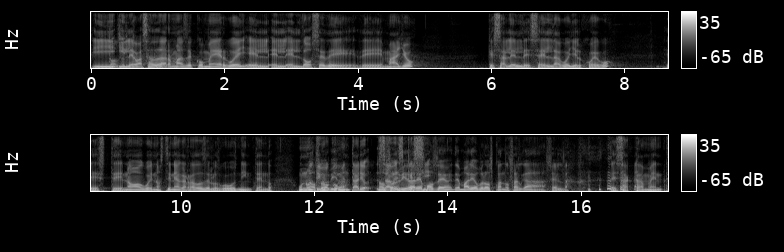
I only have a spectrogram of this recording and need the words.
Y, Entonces, y le vas a dar más de comer, güey, el, el, el 12 de, de mayo, que sale el de Zelda, güey, el juego. Este, no, güey, nos tiene agarrados de los huevos Nintendo. Un Nos último olvida- comentario. Nos ¿Sabes qué sí? olvidaremos de, de Mario Bros cuando salga Zelda. Exactamente.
